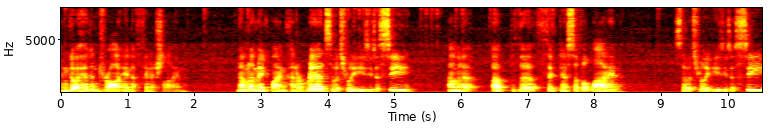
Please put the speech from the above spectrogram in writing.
and go ahead and draw in a finish line. And I'm going to make mine kind of red so it's really easy to see. I'm going to up the thickness of the line so it's really easy to see.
